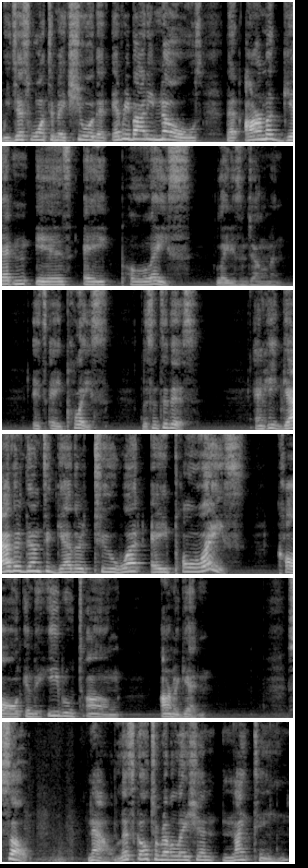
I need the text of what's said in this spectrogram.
we just want to make sure that everybody knows that Armageddon is a place, ladies and gentlemen. It's a place. Listen to this. And he gathered them together to what? A place called in the Hebrew tongue Armageddon. So, now let's go to Revelation 19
